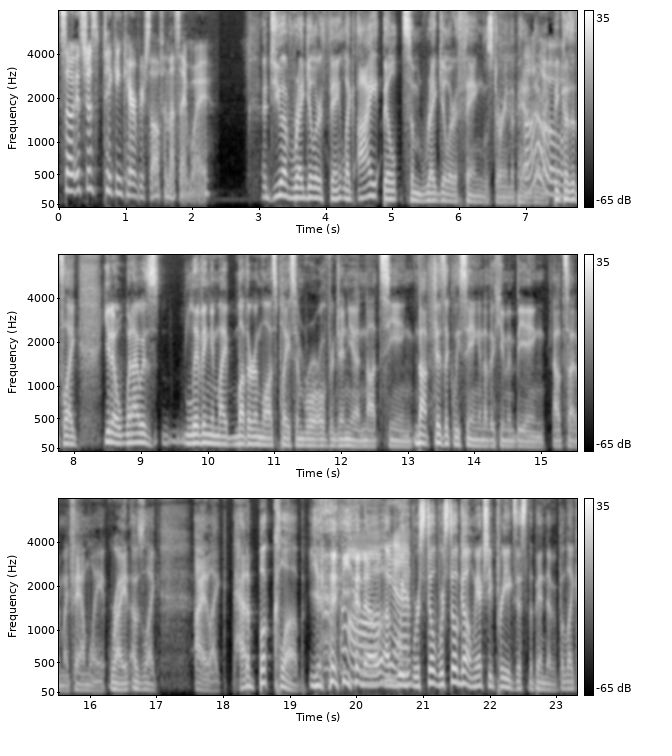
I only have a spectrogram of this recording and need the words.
So it's just taking care of yourself in that same way. And do you have regular thing? Like I built some regular things during the pandemic oh. because it's like, you know, when I was living in my mother-in-law's place in rural Virginia and not seeing, not physically seeing another human being outside of my family, right? I was like, I like had a book club. Yeah. You know, um, yeah. we, we're still we're still going. We actually pre-existed the pandemic, but like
